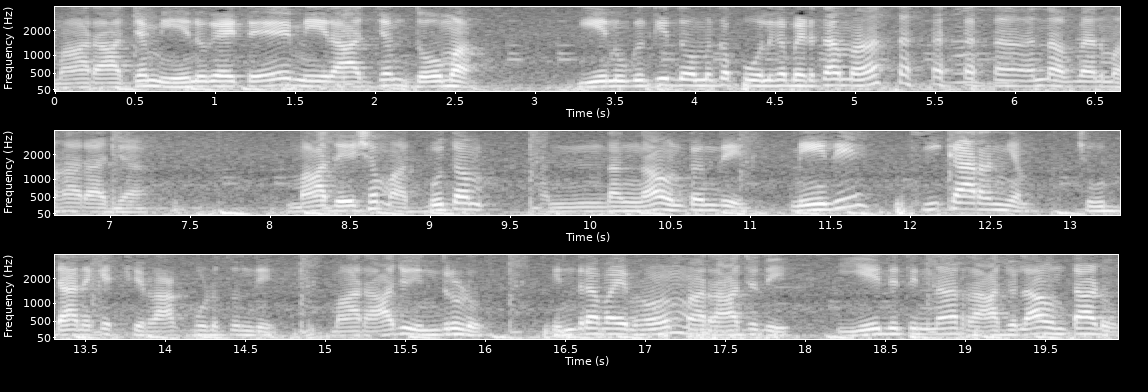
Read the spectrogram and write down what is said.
మా రాజ్యం ఏనుగైతే మీ రాజ్యం దోమ. ఏనుగుకి దోమక పోలిక పెడతామా? అని నవ్వాను మహారాజా. మా దేశం అద్భుతం అందంగా ఉంటుంది. మీది కీకారణ్యం. చూడ్డానికే చిరాకు పుడుతుంది. మా రాజు ఇంద్రుడు. ఇంద్రవైభవం మా రాజుది. ఏది తిన్నా రాజులా ఉంటాడు.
